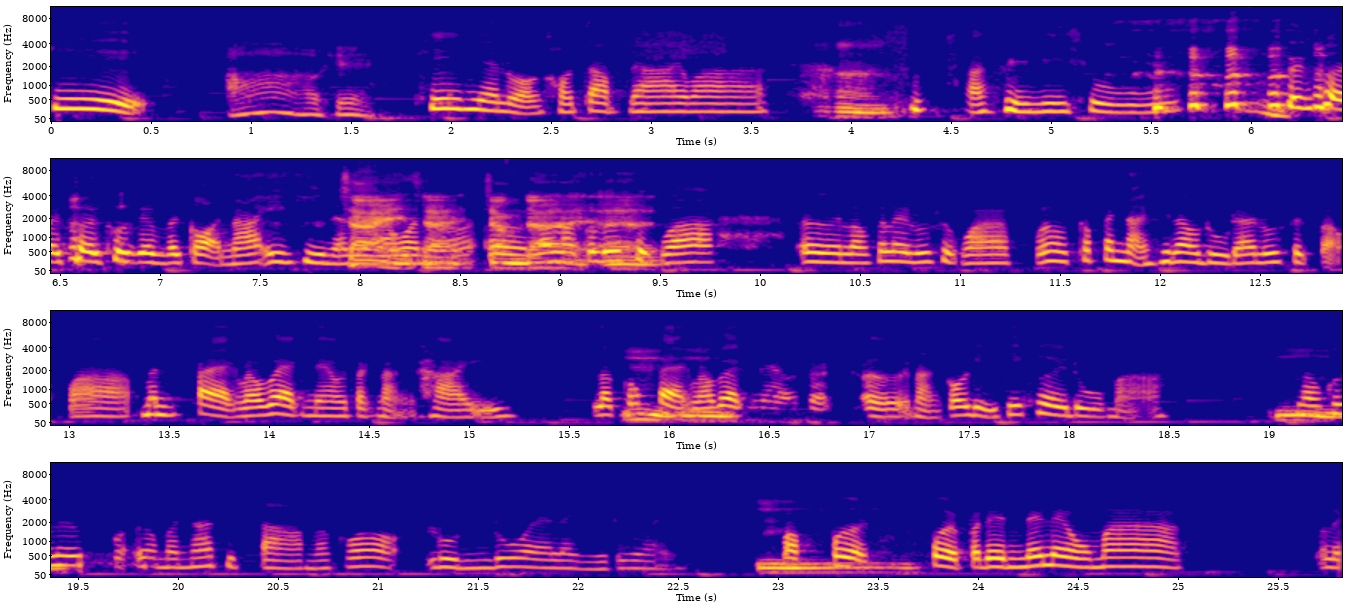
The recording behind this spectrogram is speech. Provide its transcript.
ที่อ่าโอเค ที่เมียหลวงเขาจับได้ว่าอ่าสามีมีชู้ซึ่งเคยเคยคุยกันไปก่อนหน้า EP นั้นใช่แล้วอะใช่เนอะเออจำได้แล้วเราก็รู้สึกเออว่า เออ เราก็เลยรู้สึกว่าเออก็เป็นหนังที่เราดูได้รู้สึกแบบว่า มันแปลกแล้วแหวกแนวจากหนังไทย แล้วก็แปลกแล้วแหวกแนวจากเออหนังเกาหลีที่เคยดูมาอืมเราก็เลยรู้สึกว่าเออมันน่าติดตามแล้วก็ลุ้นด้วยอะไรอย่างนี้ด้วยอืมแบบเปิดเปิดประเด็นได้เร็วมากอะไร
